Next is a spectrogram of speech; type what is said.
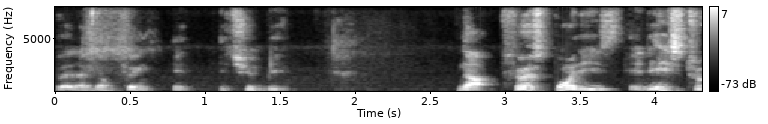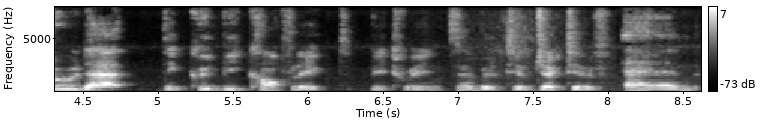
but I don't think it, it should be. Now, first point is it is true that there could be conflict between sustainability objective and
